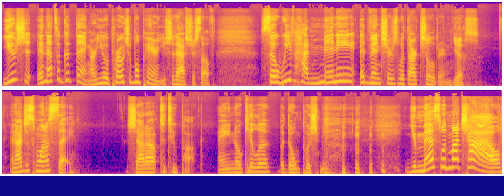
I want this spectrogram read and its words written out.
You should, and that's a good thing. Are you an approachable parent? You should ask yourself. So we've had many adventures with our children, Yes. and I just want to say, shout out to Tupac. I ain't no killer, but don't push me. you mess with my child.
